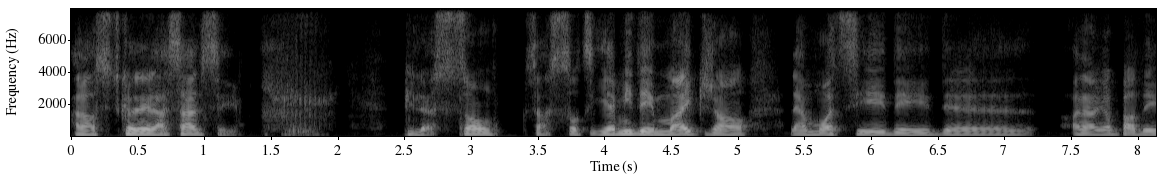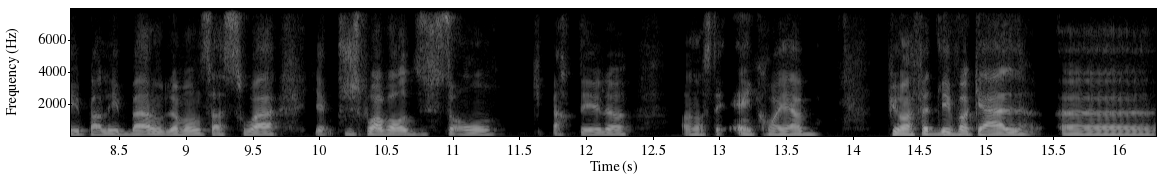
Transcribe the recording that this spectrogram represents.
Alors, si tu connais la salle, c'est. Puis le son, ça sortit. Il a mis des mics, genre la moitié des. de- En arrière par, des, par les bancs où le monde s'assoit. Il y a- Juste pour avoir du son qui partait là. Non, c'était incroyable. Puis on a fait les vocales euh,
